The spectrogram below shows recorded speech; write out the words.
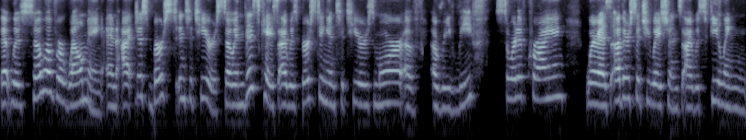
that was so overwhelming and i just burst into tears so in this case i was bursting into tears more of a relief sort of crying whereas other situations i was feeling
